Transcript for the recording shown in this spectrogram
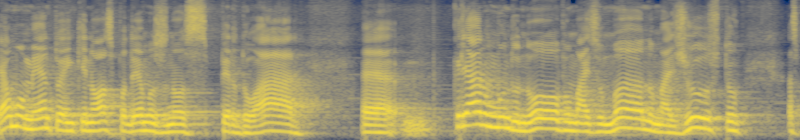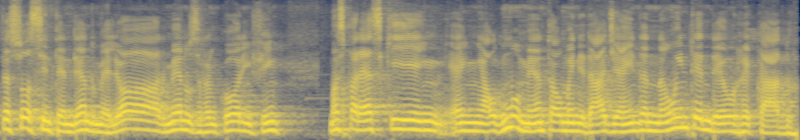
é o momento em que nós podemos nos perdoar, é, criar um mundo novo, mais humano, mais justo, as pessoas se entendendo melhor, menos rancor, enfim. Mas parece que em, em algum momento a humanidade ainda não entendeu o recado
